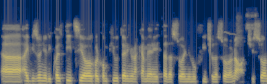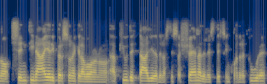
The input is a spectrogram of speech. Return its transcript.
hai bisogno di quel tizio col computer in una cameretta da solo, in un ufficio da solo. No, ci sono centinaia di persone che lavorano a più dettagli della stessa scena, delle stesse inquadrature.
